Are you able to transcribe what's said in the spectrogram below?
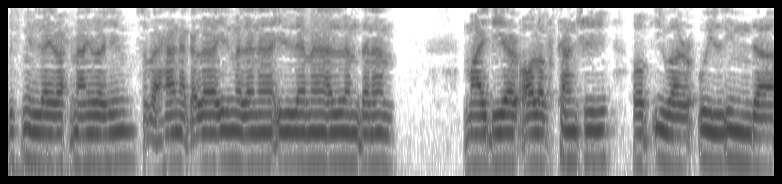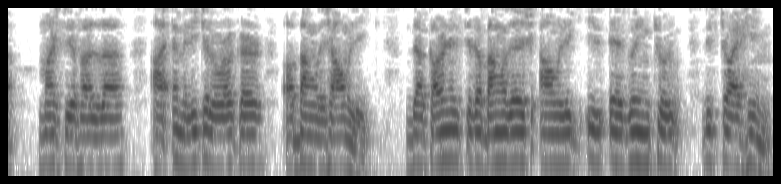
بسم الله الرحمن الرحيم سبحانك لا علم لنا إلا ما علمتنا My dear all of country, hope you are well in the mercy of Allah. I am a little worker of Bangladesh Awami League. The current state of Bangladesh Awami League is uh, going to destroy him.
